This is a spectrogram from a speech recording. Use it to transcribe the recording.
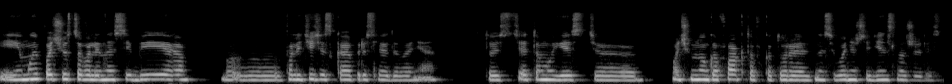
и мы почувствовали на себе э, политическое преследование. То есть этому есть очень много фактов, которые на сегодняшний день сложились.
